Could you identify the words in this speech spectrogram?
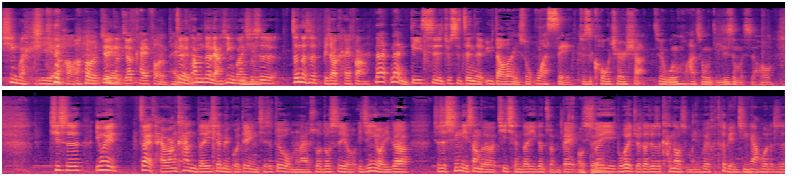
性关系也好，就一个比较开放的态度。对他们的两性关系是、嗯、真的是比较开放。那那你第一次就是真的遇到让你说哇塞，就是 culture shock，就是文化冲击是什么时候？其实因为。在台湾看的一些美国电影，其实对我们来说都是有已经有一个就是心理上的提前的一个准备，哦、所以不会觉得就是看到什么你会特别惊讶或者是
